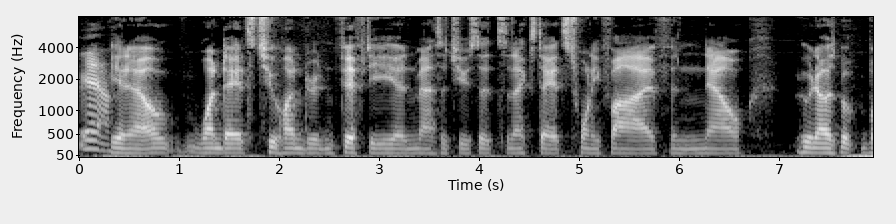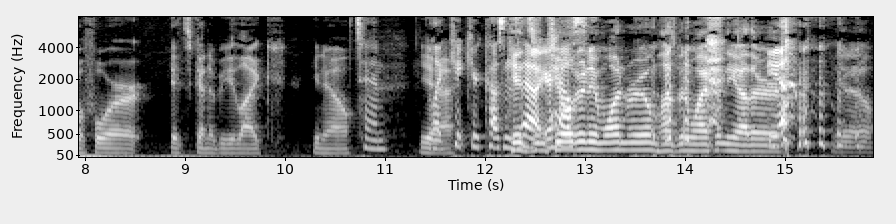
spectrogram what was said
Yeah. You know, one day it's 250 in Massachusetts, the next day it's 25, and now who knows, but before it's going to be like, you know, 10. Yeah. Like kick your cousins kids out and your children house. in one room, husband and wife in the other. Yeah. You know,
